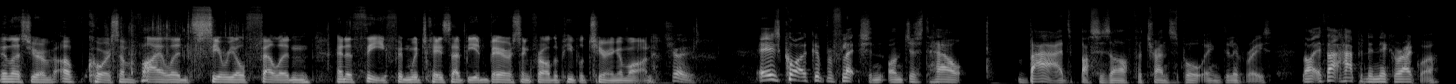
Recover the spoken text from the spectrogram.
Unless you're, of course, a violent serial felon and a thief, in which case that'd be embarrassing for all the people cheering him on. True. It is quite a good reflection on just how bad buses are for transporting deliveries. Like if that happened in Nicaragua,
